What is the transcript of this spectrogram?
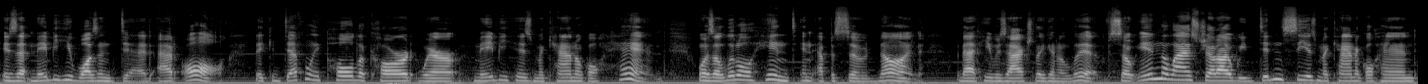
is that maybe he wasn't dead at all. They could definitely pull the card where maybe his mechanical hand was a little hint in episode 9 that he was actually going to live. So in The Last Jedi, we didn't see his mechanical hand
